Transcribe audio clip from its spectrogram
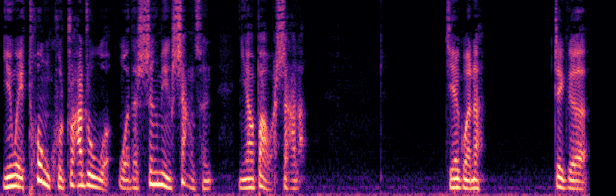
因为痛苦抓住我，我的生命尚存，你要把我杀了。结果呢，这个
